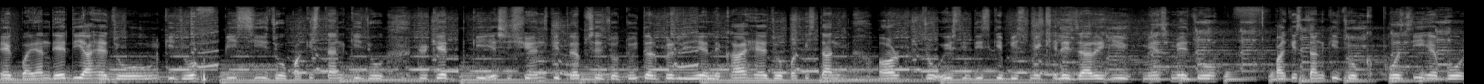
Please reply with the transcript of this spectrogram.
एक बयान दे दिया है, जो उनकी जो पीसी जो पाकिस्तान की जो क्रिकेट की एसोसिएशन की तरफ़ से जो ट्विटर पर लिए लिखा है, जो पाकिस्तान और जो वेस्ट इंडीज़ के बीच में खेले जा रही मैच में जो पाकिस्तान की जो फौजी है, वो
